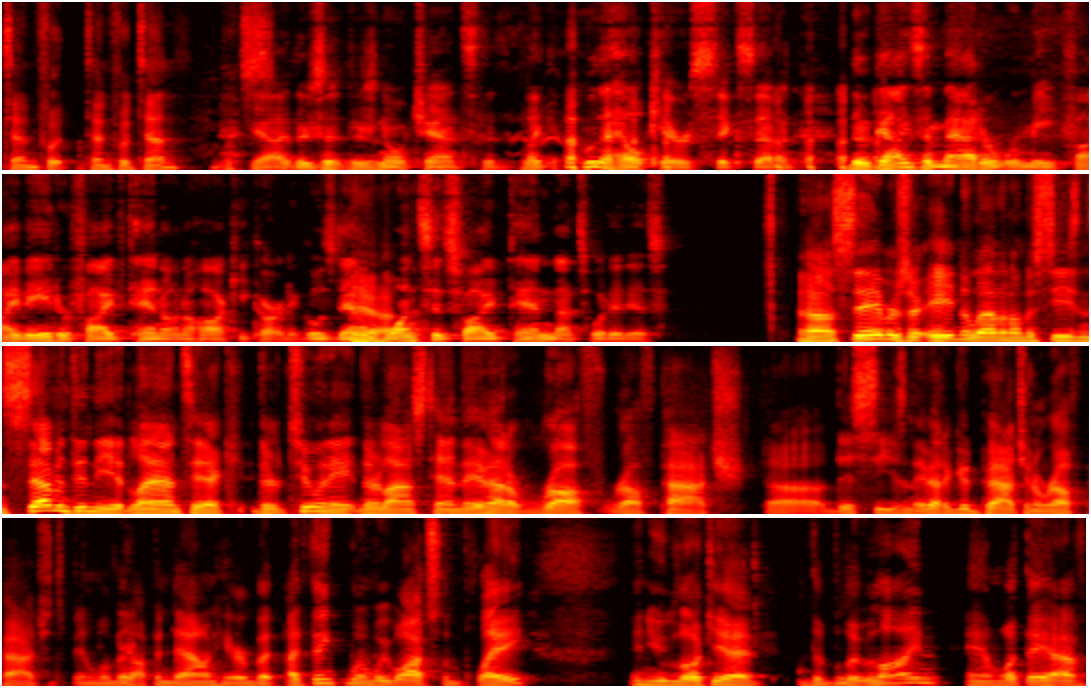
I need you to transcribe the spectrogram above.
ten foot ten foot ten. yeah, there's a, there's no chance that like who the hell cares six seven? The guys that matter were me, five eight or five ten on a hockey card. It goes down yeah. once it's five ten. That's what it is. Uh, Sabres are eight and eleven on the season, seventh in the Atlantic. They're two and eight in their last ten. They've had a rough, rough patch uh, this season. They've had a good patch and a rough patch. It's been a little bit up and down here, but I think when we watch them play, and you look at the blue line and what they have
